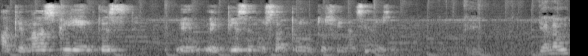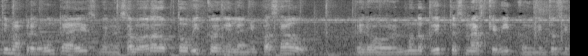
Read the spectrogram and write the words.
a que más clientes em, empiecen a usar productos financieros. Ya la última pregunta es, bueno, El Salvador adoptó Bitcoin el año pasado, pero el mundo cripto es más que Bitcoin. Entonces,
